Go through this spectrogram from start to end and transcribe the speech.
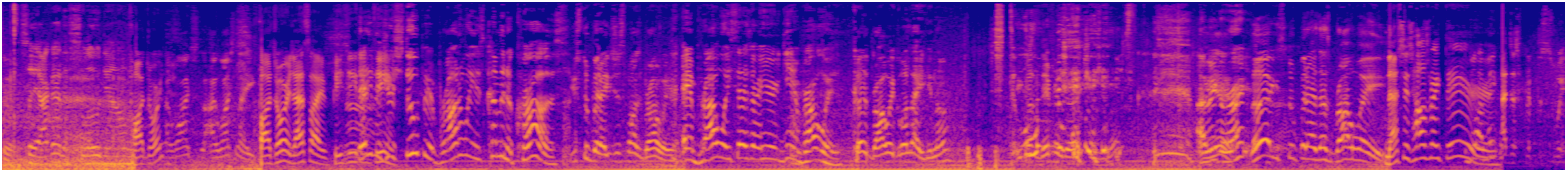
too. So yeah, I gotta uh, slow down. Paul George? I watched, I watched like. Paul George, that's why PG-13. David, you're stupid. Broadway is coming across. You stupid, I just watched Broadway. And Broadway says right here again, Broadway. Cause Broadway goes like, you know? It goes different directions, you know? I mean, it Yeah. right. Look, you stupid ass, that's Broadway. That's his house right there. Yeah, I make- I just flipped the switch.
